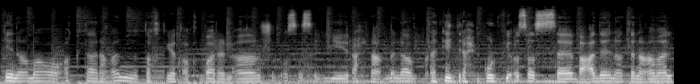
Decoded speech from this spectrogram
حكينا معه أكثر عن تغطية أخبار الآن شو القصص اللي رح نعملها. أكيد رح يكون في قصص بعدين تنعمل.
